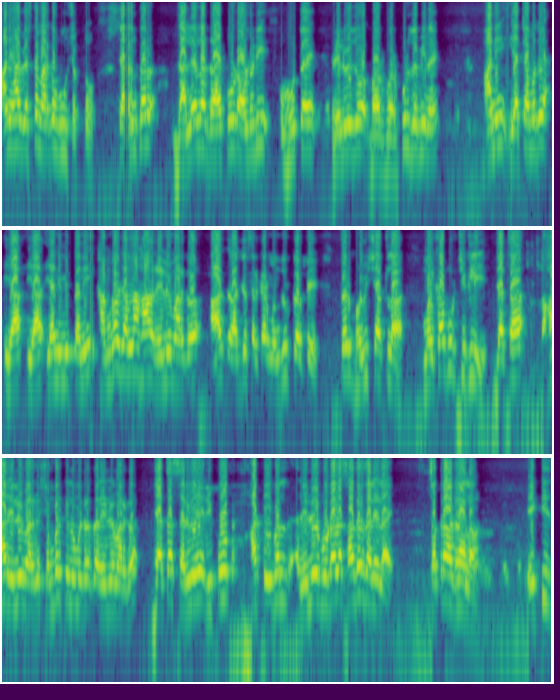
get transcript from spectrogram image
आणि हा व्यस्त मार्ग होऊ शकतो. त्यानंतर जालन्याला ड्रायपोर्ट ऑलरेडी होत आहे रेल्वे जो भर- भरपूर जमीन आहे. आणि याच्यामध्ये या या या निमित्ताने खामगाव जालना हा रेल्वे मार्ग आज राज्य सरकार मंजूर करते. तर भविष्यातला मलकापूर चिखली ज्याचा हा रेल्वे मार्ग शंभर किलोमीटरचा रेल्वे मार्ग ज्याचा सर्वे रिपोर्ट हा टेबल रेल्वे बोर्डाला सादर झालेला आहे. सतरा अठराला. एकतीस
